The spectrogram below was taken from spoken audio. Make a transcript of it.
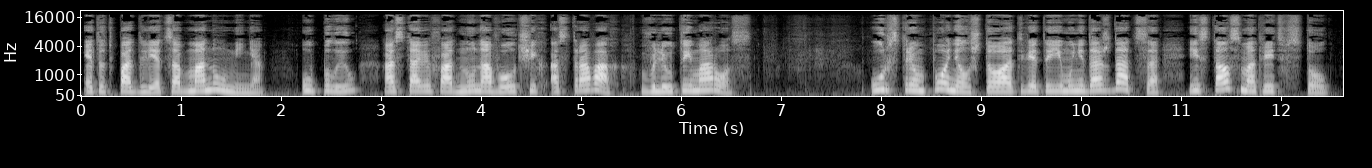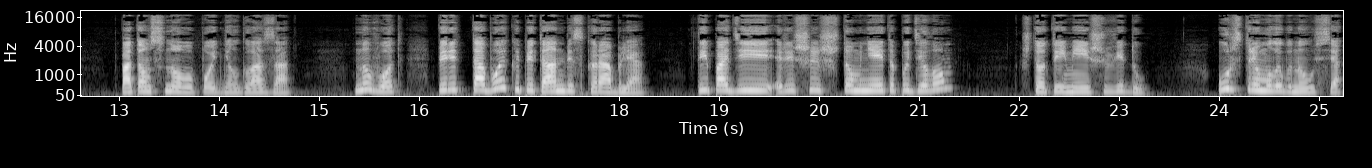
Этот подлец обманул меня, уплыл, оставив одну на Волчьих островах в лютый мороз. Урстрюм понял, что ответа ему не дождаться, и стал смотреть в стол. Потом снова поднял глаза. «Ну вот, перед тобой капитан без корабля. Ты, поди, решишь, что мне это по делам? Что ты имеешь в виду?» Урстрем улыбнулся,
